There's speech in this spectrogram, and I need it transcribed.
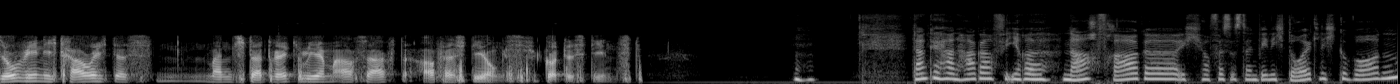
so wenig traurig, dass man statt Requiem auch sagt Auferstehungsgottesdienst. Mhm. Danke, Herrn Hager, für Ihre Nachfrage. Ich hoffe, es ist ein wenig deutlich geworden,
